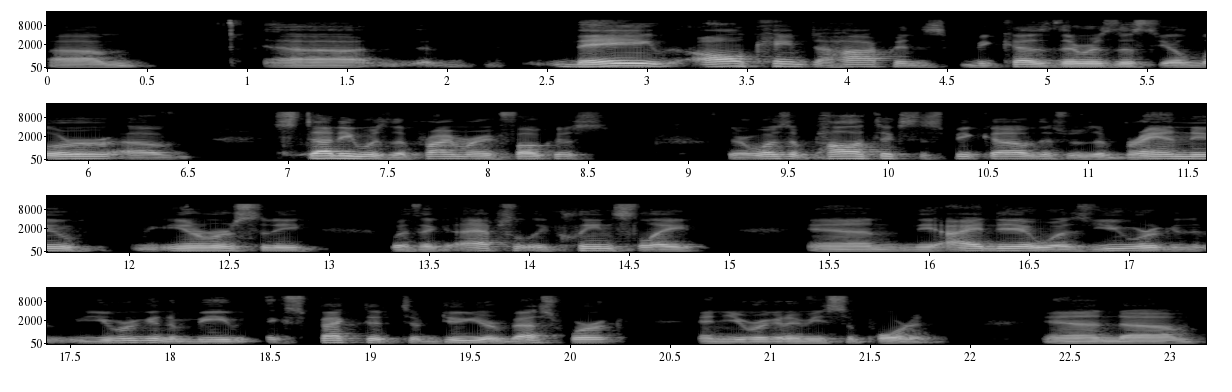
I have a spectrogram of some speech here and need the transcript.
Um, uh, they all came to Hopkins because there was this the allure of study was the primary focus. There wasn't politics to speak of. This was a brand new university with an absolutely clean slate. And the idea was you were you were going to be expected to do your best work and you were going to be supported. And um,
